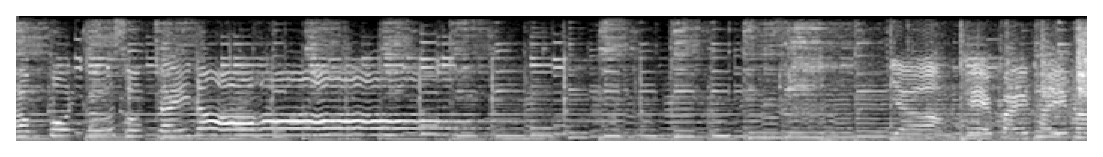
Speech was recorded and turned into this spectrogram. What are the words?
ทำบุญคือสุขใจน้องยามเทไปไทยมา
